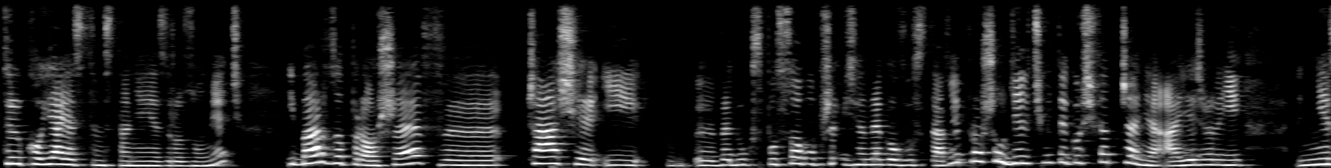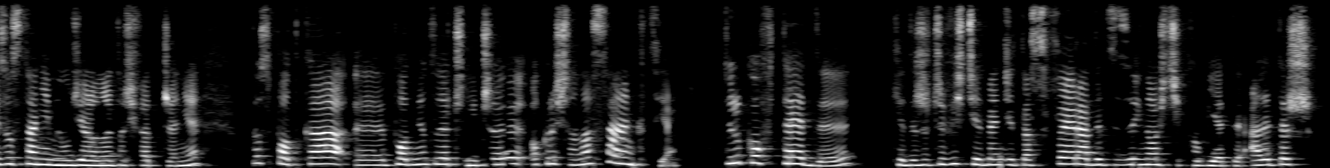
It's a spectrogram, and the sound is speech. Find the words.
tylko ja jestem w stanie je zrozumieć. I bardzo proszę, w czasie i według sposobu przewidzianego w ustawie, proszę udzielić mi tego świadczenia. A jeżeli nie zostanie mi udzielone to świadczenie, to spotka y, podmiot leczniczy określona sankcja. Tylko wtedy, kiedy rzeczywiście będzie ta sfera decyzyjności kobiety, ale też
